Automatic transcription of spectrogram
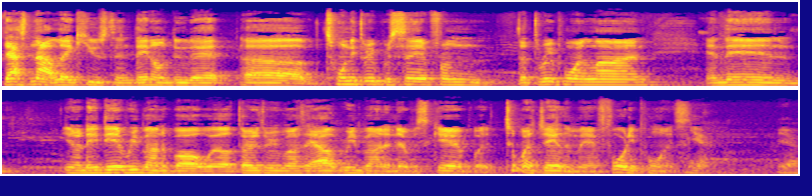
That's not Lake Houston. They don't do that. Uh, 23% from the three point line. And then, you know, they did rebound the ball well. 33 rebounds. They out rebounded, never scared. But too much Jalen, man. 40 points. Yeah, yeah.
